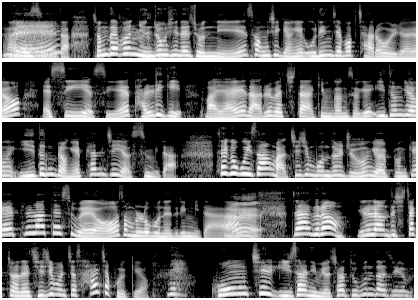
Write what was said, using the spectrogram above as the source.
네. 알겠습니다. 정답은 윤종신의 좋니, 성시경의 우린 제법 잘 어울려요. SES의 달리기, 마야의 나를 외치다, 김광석의 이등병, 이등병의 편지였습니다. 세곡 이상 맞히신 분들 중 10분께 필라테스 웨어 선물로 보내드립니다. 네. 자, 그럼 1라운드 시작 전에 지지 문자 살짝 볼게요. 네. 0724님이요. 자, 두 분 다 지금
